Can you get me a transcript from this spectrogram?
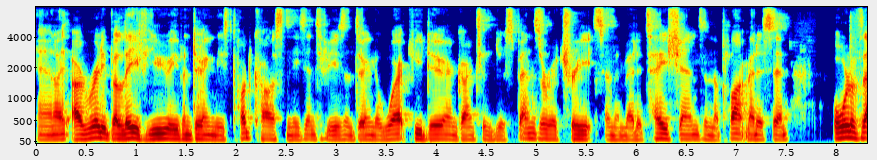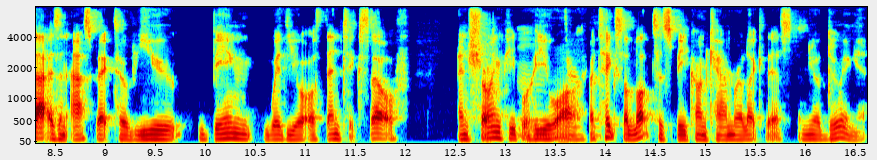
And I, I, really believe you even doing these podcasts and these interviews and doing the work you do and going to the Dispenza retreats and the meditations and the plant medicine, all of that is an aspect of you being with your authentic self and showing people mm-hmm. who you are. It takes a lot to speak on camera like this, and you're doing it.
